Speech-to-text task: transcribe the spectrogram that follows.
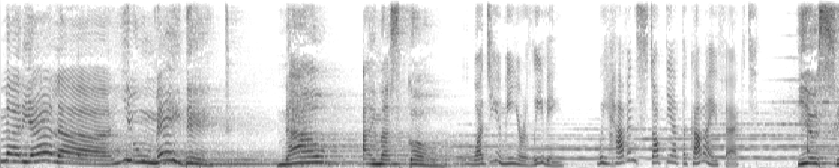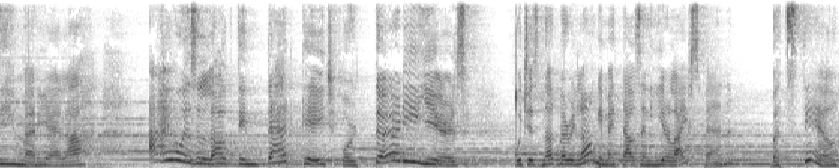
Mariela, you made it. Now I must go. What do you mean you're leaving? We haven't stopped the Atacama effect. You see, Mariela, I was locked in that cage for 30 years, which is not very long in my thousand year lifespan. But still,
